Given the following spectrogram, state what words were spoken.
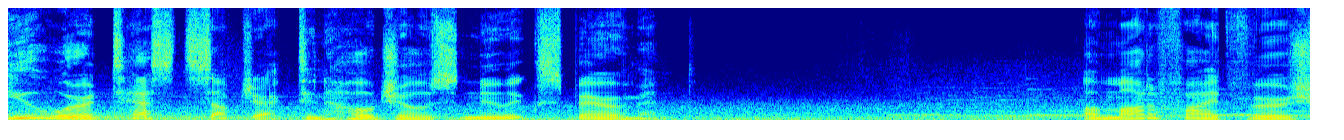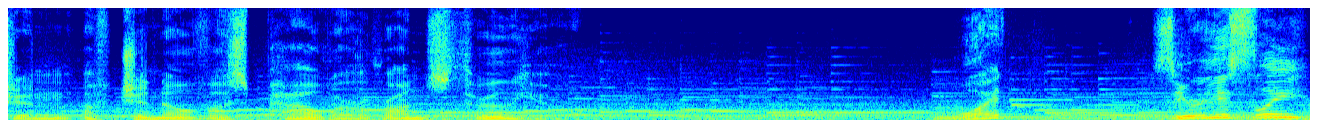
You were a test subject in Hojo's new experiment. A modified version of Jenova's power runs through you. What? Seriously?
